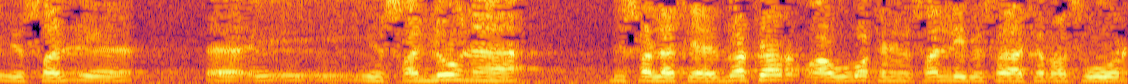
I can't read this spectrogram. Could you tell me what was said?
يصلي يصلون بصلاة أبي بكر وأبو بكر يصلي بصلاة الرسول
